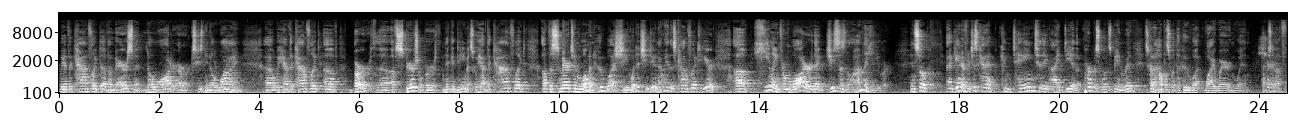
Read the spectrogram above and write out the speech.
We have the conflict of embarrassment, no water, or excuse me, no wine. Uh, we have the conflict of birth, uh, of spiritual birth, Nicodemus. We have the conflict of the Samaritan woman. Who was she? What did she do? Now we have this conflict here of healing from water that Jesus says, No, I'm the healer. And so, again, if we just kind of contain to the idea, the purpose of what's being written, it's going to help us with the who, what, why, where, and when type Sure. stuff.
